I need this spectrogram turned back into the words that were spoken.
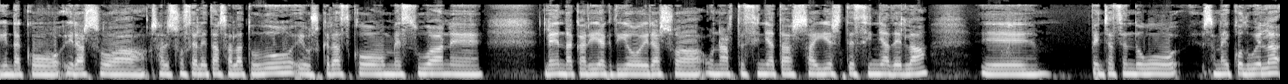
egindako erasoa sare sozialetan salatu du, Euskarazko mezuan e, lehen dakariak dio erasoa onarte zina eta saieste zina dela, e, pentsatzen dugu esan nahiko duela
